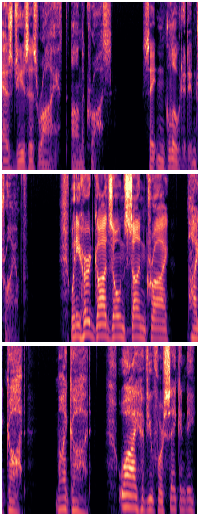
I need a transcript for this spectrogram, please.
As Jesus writhed on the cross, Satan gloated in triumph. When he heard God's own Son cry, My God, my God, why have you forsaken me?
